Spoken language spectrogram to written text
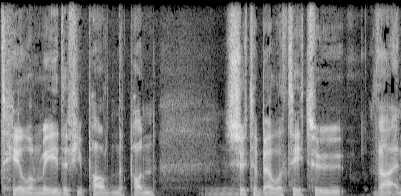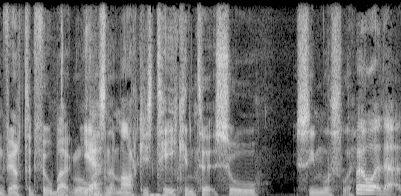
tailor made, if you pardon the pun, suitability to that inverted fullback role, Yeah. isn't it, Mark? He's taken to it so seamlessly. Well, that,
